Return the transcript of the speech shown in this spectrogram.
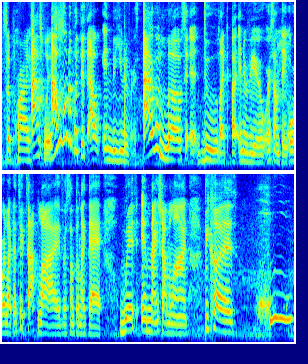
surprise I'm, twist. I'm gonna put this out in the universe. I would love to uh, do like an interview or something, or like a TikTok live or something like that with M Night Shyamalan, because who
